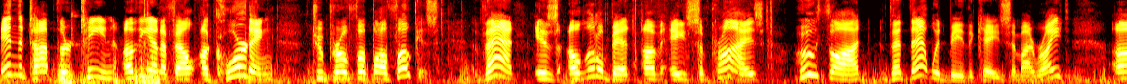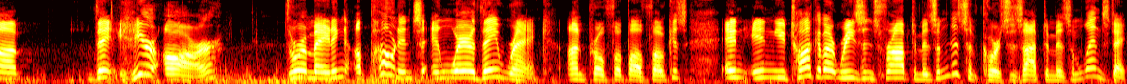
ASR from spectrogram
in the top 13 of the NFL, according to Pro Football Focus. That is a little bit of a surprise. Who thought that that would be the case? Am I right? Uh, they, here are the remaining opponents and where they rank on Pro Football Focus. And, and you talk about reasons for optimism. This, of course, is Optimism Wednesday.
